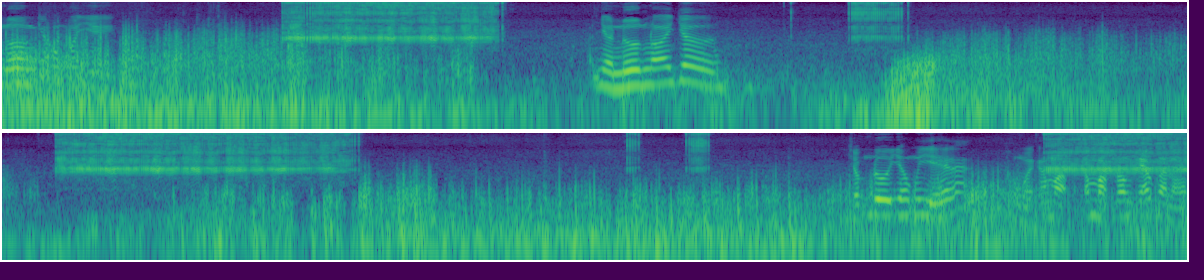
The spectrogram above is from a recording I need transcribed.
nương chứ không có gì. Nhờ nương nói chứ. Chấm đuôi chứ không có gì hết á. Không phải cá mập cá mập nó kéo cả này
